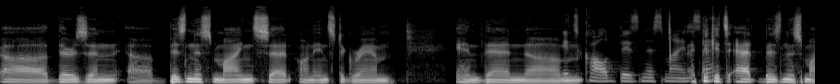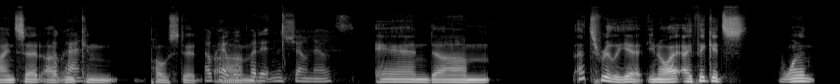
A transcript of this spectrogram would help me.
Uh, there's an uh, business mindset on Instagram, and then um, It's called Business Mindset. I think it's at business mindset. Uh, We can post it. okay. Um, we'll put it in the show notes. and um, that's really it. You know, I, I think it's one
